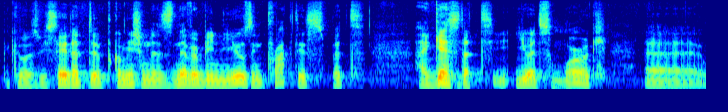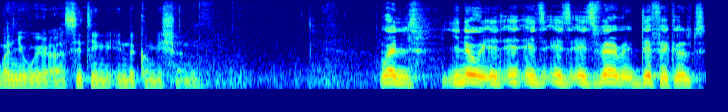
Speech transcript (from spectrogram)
Because we say that the commission has never been used in practice, but I guess that you had some work uh, when you were uh, sitting in the commission. Well, you know, it, it, it, it's, it's very difficult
